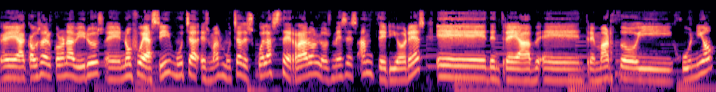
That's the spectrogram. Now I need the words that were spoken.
eh, a causa del coronavirus, eh, no fue así. Muchas, es más, muchas escuelas cerraron los meses anteriores, eh, de entre, entre marzo y junio,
